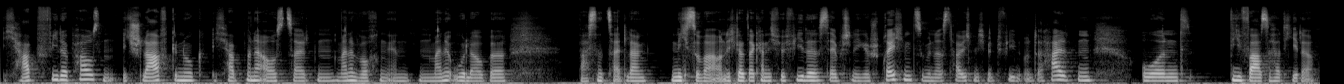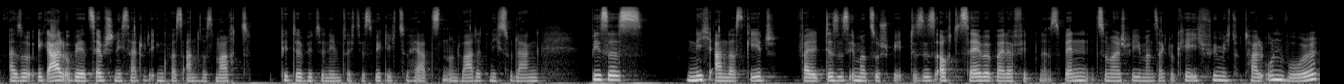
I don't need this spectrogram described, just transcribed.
ich habe viele Pausen. Ich schlafe genug, ich habe meine Auszeiten, meine Wochenenden, meine Urlaube, was eine Zeit lang nicht so war. Und ich glaube, da kann ich für viele Selbstständige sprechen. Zumindest habe ich mich mit vielen unterhalten. Und die Phase hat jeder. Also egal, ob ihr jetzt selbstständig seid oder irgendwas anderes macht, bitte, bitte nehmt euch das wirklich zu Herzen und wartet nicht so lang, bis es nicht anders geht, weil das ist immer zu spät. Das ist auch dasselbe bei der Fitness. Wenn zum Beispiel jemand sagt, okay, ich fühle mich total unwohl,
